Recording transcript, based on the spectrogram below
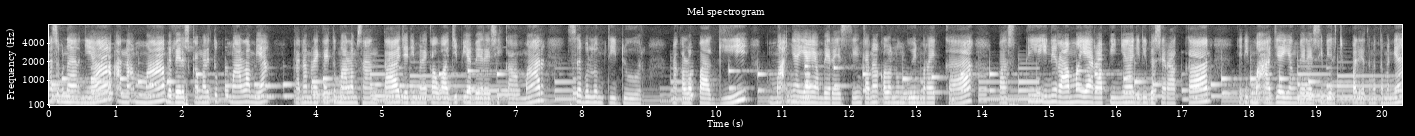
Nah sebenarnya anak emak beberes kamar itu malam ya karena mereka itu malam santai jadi mereka wajib ya beresi kamar sebelum tidur. Nah kalau pagi emaknya ya yang beresin karena kalau nungguin mereka pasti ini lama ya rapinya jadi berserakan jadi emak aja yang beresi biar cepat ya teman-teman ya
